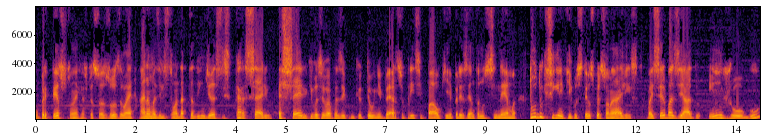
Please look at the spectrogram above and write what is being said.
o pretexto né, que as pessoas usam é ah não, mas eles estão adaptando Injustice. Cara, sério, é sério que você vai fazer com que o teu universo principal que representa no cinema, tudo que significa os teus personagens, vai ser baseado em um jogo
